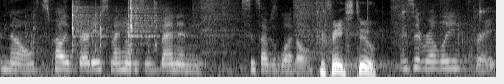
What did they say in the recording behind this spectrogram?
No, it's probably the dirtiest my hands has been in since I was little. Your face too. Is it really? Great.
